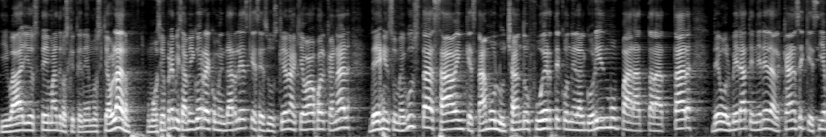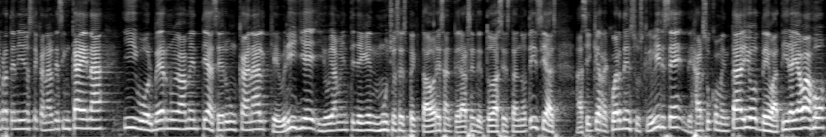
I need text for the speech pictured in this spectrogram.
y varios temas de los que tenemos que hablar. Como siempre mis amigos, recomendarles que se suscriban aquí abajo al canal, dejen su me gusta, saben que estamos luchando fuerte con el algoritmo para tratar de volver a tener el alcance que siempre ha tenido este canal de Sin Cadena y volver nuevamente a hacer un canal que brille y obviamente lleguen muchos espectadores a enterarse de todas estas noticias. Así que recuerden suscribirse, dejar su comentario, debatir ahí abajo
